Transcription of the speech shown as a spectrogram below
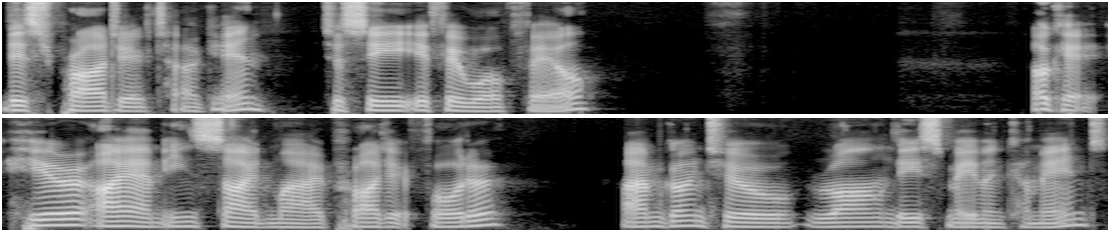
this project again to see if it will fail. Okay, here I am inside my project folder. I'm going to run this Maven command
